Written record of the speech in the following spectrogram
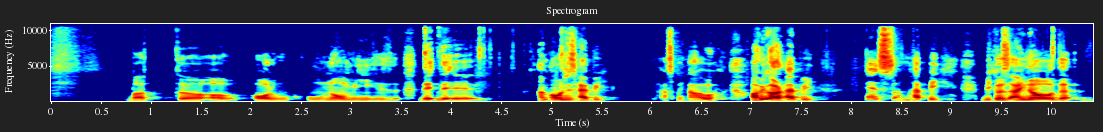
but uh, all, all, who know me is they, they, I'm always happy. Ask me how how you are happy. Yes, I'm happy because I know the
